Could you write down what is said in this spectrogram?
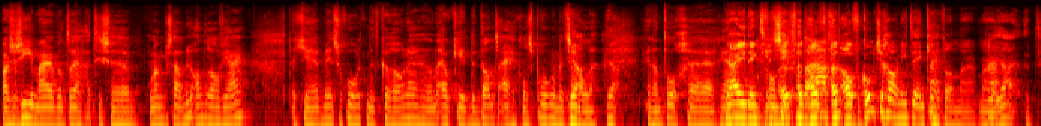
Maar zo zie je maar, want eh, ja, het is, hoe lang bestaat het nu? Anderhalf jaar? Dat je mensen hoort met corona. En dan elke keer de dans eigenlijk ontsprongen met z'n Ja, allen. ja. En dan toch... ja, Ja, je denkt van, het het, overkomt je gewoon niet, denk je Nee. van. Maar, maar Ja. ja, het,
